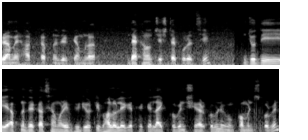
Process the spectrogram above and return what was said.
গ্রামের হাটটা আপনাদেরকে আমরা দেখানোর চেষ্টা করেছি। যদি আপনাদের কাছে আমার এই ভিডিওটি ভালো লেগে থাকে লাইক করবেন শেয়ার করবেন এবং কমেন্টস করবেন।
